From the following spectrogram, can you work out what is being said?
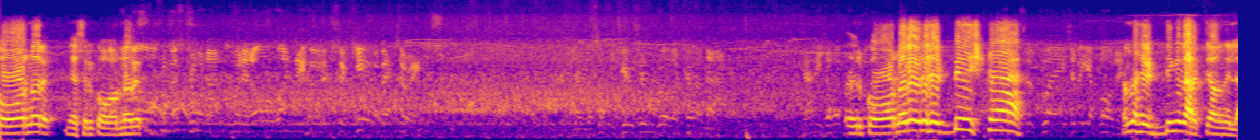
കോർണർ യെസ് ഒരു കോർണർ ഒരു കോർണർ ഒരു ഹെഡ് നമ്മളെ ഹെഡിങ് കറക്റ്റ് ആവുന്നില്ല.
